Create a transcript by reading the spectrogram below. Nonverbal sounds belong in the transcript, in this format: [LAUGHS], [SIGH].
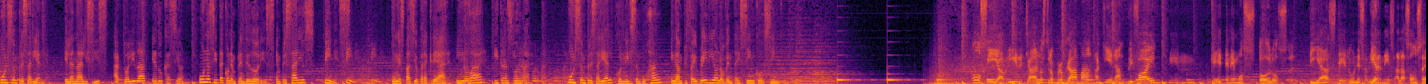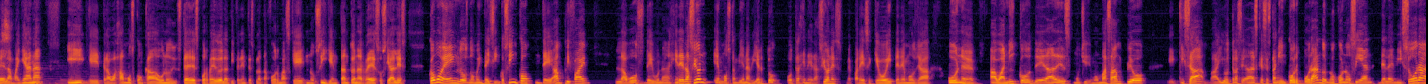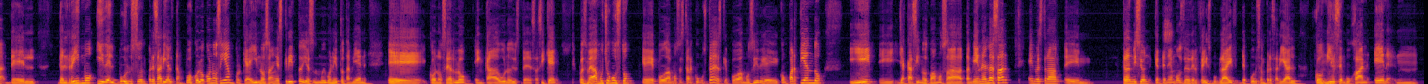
Pulso Empresarial. El análisis, actualidad, educación. Una cita con emprendedores, empresarios, pymes. Un espacio para crear, innovar y transformar. Pulso Empresarial con Nielsen Buján en Amplify Radio 955. Vamos a abrir ya nuestro programa aquí en Amplify, que tenemos todos los días de lunes a viernes a las 11 de la mañana y que trabajamos con cada uno de ustedes por medio de las diferentes plataformas que nos siguen, tanto en las redes sociales como en los 955 de Amplify, la voz de una generación. Hemos también abierto otras generaciones. Me parece que hoy tenemos ya un eh, abanico de edades muchísimo más amplio. quizá hay otras edades que se están incorporando, no conocían de la emisora, del del ritmo y del pulso empresarial tampoco lo conocían porque ahí nos han escrito y eso es muy bonito también eh, conocerlo en cada uno de ustedes. Así que pues me da mucho gusto que podamos estar con ustedes, que podamos ir eh, compartiendo y, ya casi nos vamos a también enlazar en nuestra em, transmisión que tenemos desde el Facebook Live de Pulso Empresarial con Nielsen Buján en... Mm,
